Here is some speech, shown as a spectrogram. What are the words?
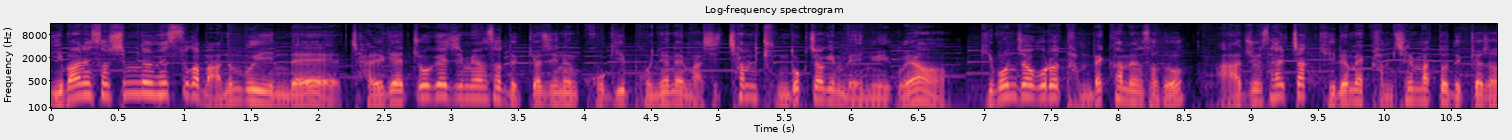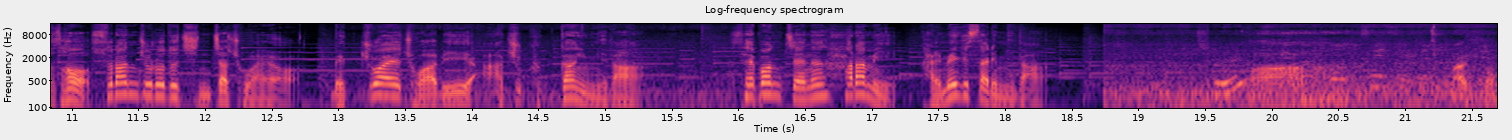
입안에서 씹는 횟수가 많은 부위인데 잘게 쪼개지면서 느껴지는 고기 본연의 맛이 참 중독적인 메뉴이고요. 기본적으로 담백하면서도 아주 살짝 기름의 감칠맛도 느껴져서 술안주로도 진짜 좋아요. 맥주와의 조합이 아주 극강입니다. 세 번째는 하람이 갈매기살입니다. 와, 맛있어.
